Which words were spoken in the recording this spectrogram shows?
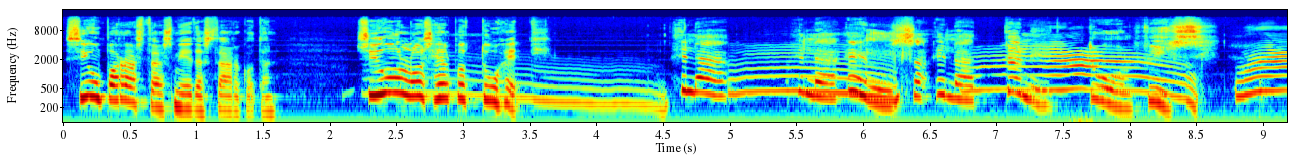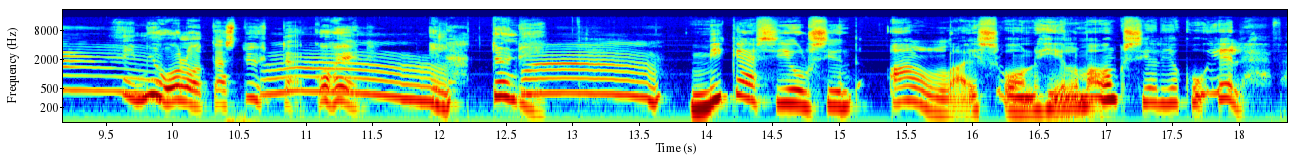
Siun parastas mietäs tarkoitan. Siun olisi helpottuu heti. Elä, elä Elsa, elä töni tuol viisi. Ei miu olo tästä yhtään kohene. Elä töni. Mikä siul allais on, Hilma? Onko siellä joku elävä?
